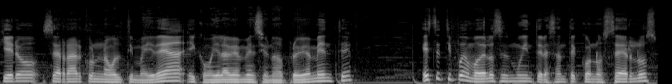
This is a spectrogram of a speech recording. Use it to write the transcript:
quiero cerrar con una última idea y como ya la había mencionado previamente, este tipo de modelos es muy interesante conocerlos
